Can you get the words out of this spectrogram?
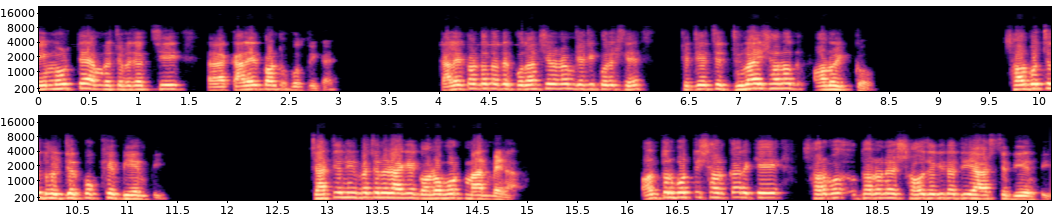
এই মুহূর্তে আমরা চলে যাচ্ছি কালের কণ্ঠ পত্রিকায়। কালের কণ্ঠ তাদের প্রধান শিরোনাম যেটি করেছে, সেটি হচ্ছে জুলাই সনদ অনৈক্য, সর্বোচ্চ ধৈর্যের পক্ষে বিএনপি। জাতীয় নির্বাচনের আগে গণভোট মানবে না। অন্তর্বর্তী সরকারকে সর্ব ধরনের সহযোগিতা দিয়ে আসছে বিএনপি।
